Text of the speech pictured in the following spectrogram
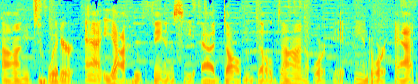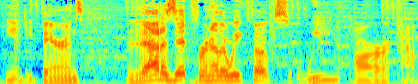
on Twitter at Yahoo Fantasy, at Dalton Del Don, or and or at Andy Behrens. That is it for another week, folks. We are out.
